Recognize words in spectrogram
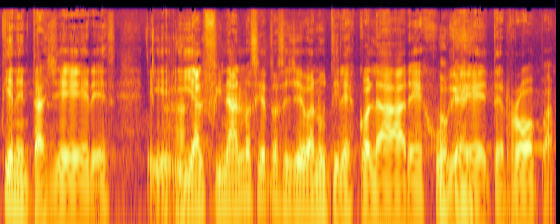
tienen talleres, y, al final, ¿no es cierto?, se llevan útiles escolares, juguetes, ropa.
